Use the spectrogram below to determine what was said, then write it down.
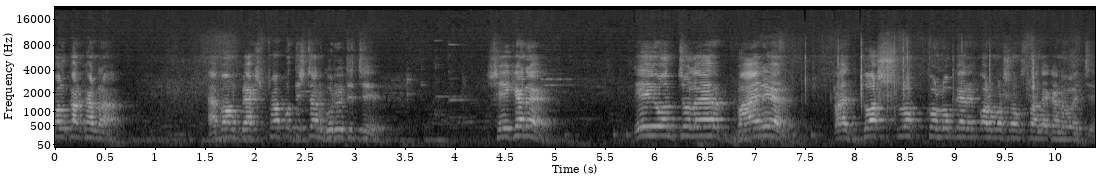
কলকারখানা এবং ব্যবসা প্রতিষ্ঠান গড়ে উঠেছে, সেইখানে এই অঞ্চলের বাইরের প্রায় দশ লক্ষ লোকের কর্মসংস্থান এখানে হয়েছে।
